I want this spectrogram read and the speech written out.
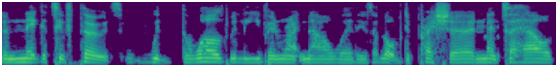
negative thoughts with the world we live in right now, where there's a lot of depression, and mental health?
